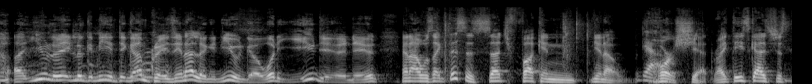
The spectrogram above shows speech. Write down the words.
uh, you look at me and think I'm crazy, and I look at you and go, what are you doing, dude? And I was like, this is such fucking, you know, Yeah. horse shit, right? These guys just,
